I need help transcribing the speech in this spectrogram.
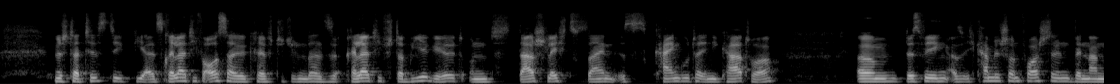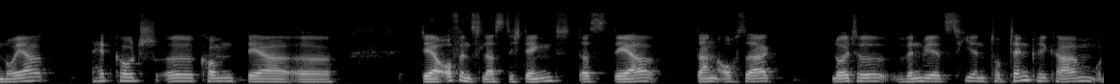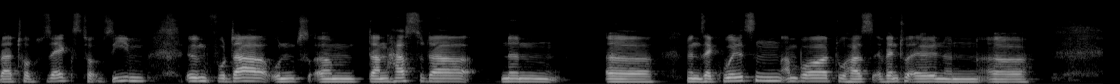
eine Statistik, die als relativ aussagekräftig und als relativ stabil gilt. Und da schlecht zu sein, ist kein guter Indikator. Ähm, deswegen, also ich kann mir schon vorstellen, wenn ein neuer Headcoach äh, kommt, der äh, der offenslastig denkt, dass der dann auch sagt, Leute, wenn wir jetzt hier einen Top 10 Pick haben oder Top 6, Top 7, irgendwo da und ähm, dann hast du da einen, äh, einen Zach Wilson an Bord, du hast eventuell einen, äh,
